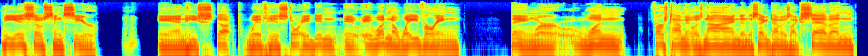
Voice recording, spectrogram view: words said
he is so sincere, Mhm. and he stuck with his story. It didn't. It, it wasn't a wavering thing where one first time it was nine, then the second time it was like seven,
